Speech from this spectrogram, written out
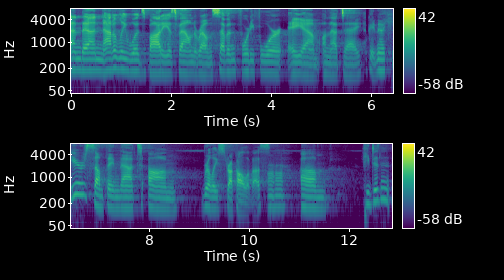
And then Natalie Wood's body is found around 7:44 a.m. on that day. Okay, now here's something that um, really struck all of us. Mm-hmm. Um, he didn't.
